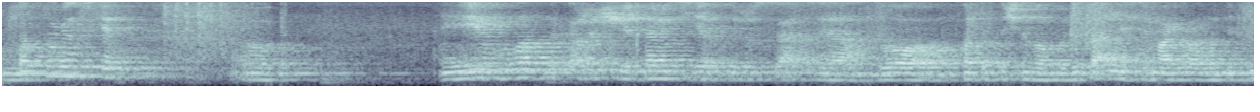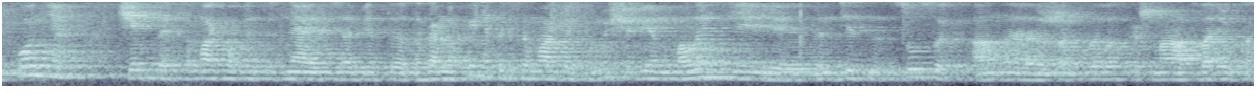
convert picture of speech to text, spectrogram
Батуринське. І, власне кажучи, навіть є ілюстрація до фантастичного повітання Семаргал на Бібліконі. Чим цей Семаргал відрізняється від загальноприйнятих Семаргів, тому що він маленький, тендітний цуцик, а не жахлива страшна тварюка.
